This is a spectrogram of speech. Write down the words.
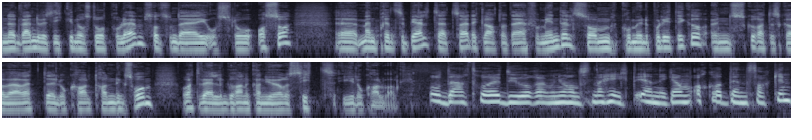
nødvendigvis ikke noe stort problem, sånn som det er i Oslo også. Men prinsipielt sett så er det klart at jeg for min del som kommunepolitiker ønsker at det skal være et lokalt handlingsrom, og at velgerne kan gjøre sitt i lokalvalg. Og der tror jeg du og Raymond Johansen er helt enige om akkurat den saken.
